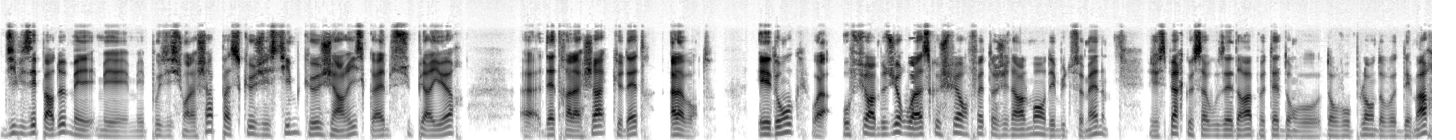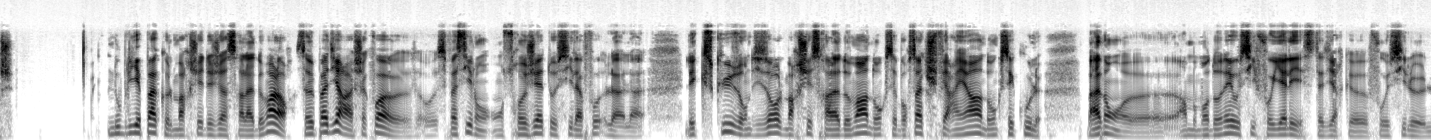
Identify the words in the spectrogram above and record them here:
diviser par deux mes, mes, positions à l'achat parce que j'estime que j'ai un risque quand même supérieur euh, d'être à l'achat que d'être à la vente. Et donc, voilà, au fur et à mesure, voilà ce que je fais en fait généralement en début de semaine. J'espère que ça vous aidera peut-être dans vos plans, dans votre démarche. N'oubliez pas que le marché déjà sera là demain. Alors, ça ne veut pas dire à chaque fois, euh, c'est facile, on, se rejette aussi l'excuse en disant le marché sera là demain, donc c'est pour ça que je fais rien, donc c'est cool. Bah non, euh, à un moment donné aussi, il faut y aller. C'est-à-dire qu'il faut aussi le,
